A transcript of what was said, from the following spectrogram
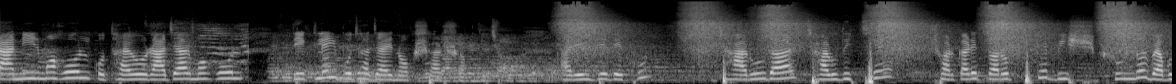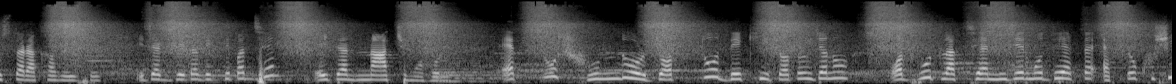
রানীর মহল কোথাও রাজার মহল দেখলেই বোঝা যায় নকশার সব কিছু আর এই যে দেখুন, ঝাড়ুদার ঝাড়ু দিচ্ছে, সরকারের তরফ থেকে বেশ সুন্দর ব্যবস্থা রাখা হয়েছে। এটা যেটা দেখতে পাচ্ছেন, এইটা নাচ মহল এত সুন্দর, যত দেখি ততই যেন অদ্ভুত লাগছে। আর নিজের মধ্যে একটা এত খুশি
